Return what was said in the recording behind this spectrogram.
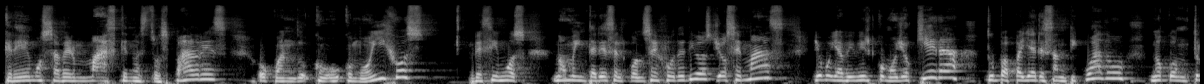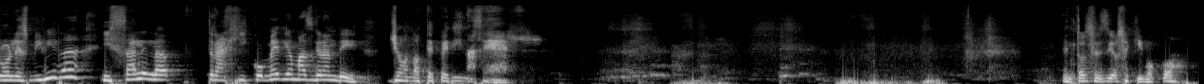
creemos saber más que nuestros padres o cuando como, hijos decimos, no me interesa el consejo de Dios, yo sé más, yo voy a vivir como yo quiera, tu papá ya eres anticuado, no controles mi vida y sale la tragicomedia más grande, yo no te pedí nacer. Entonces Dios se equivocó.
